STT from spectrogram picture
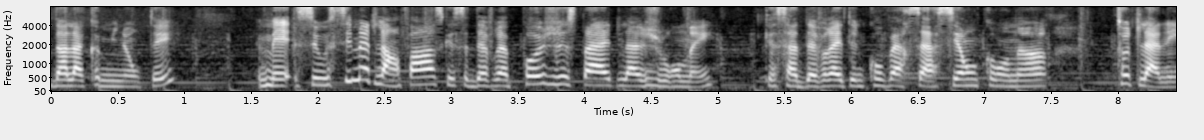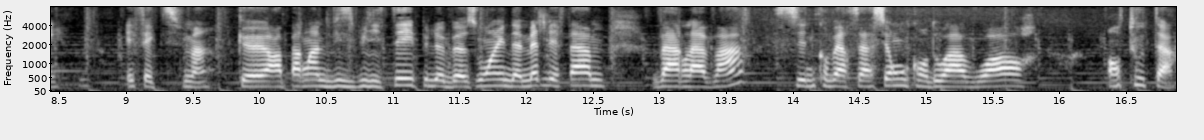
dans la communauté. Mais c'est aussi mettre l'emphase que ça devrait pas juste être la journée, que ça devrait être une conversation qu'on a toute l'année, effectivement. Qu'en parlant de visibilité puis le besoin de mettre les femmes vers l'avant, c'est une conversation qu'on doit avoir en tout temps.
